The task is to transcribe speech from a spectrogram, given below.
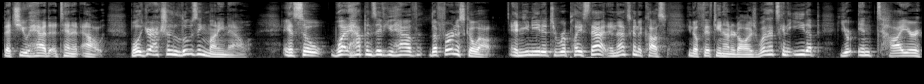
that you had a tenant out. Well, you're actually losing money now. And so what happens if you have the furnace go out and you needed to replace that? And that's going to cost, you know, $1,500. Well, that's going to eat up your entire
